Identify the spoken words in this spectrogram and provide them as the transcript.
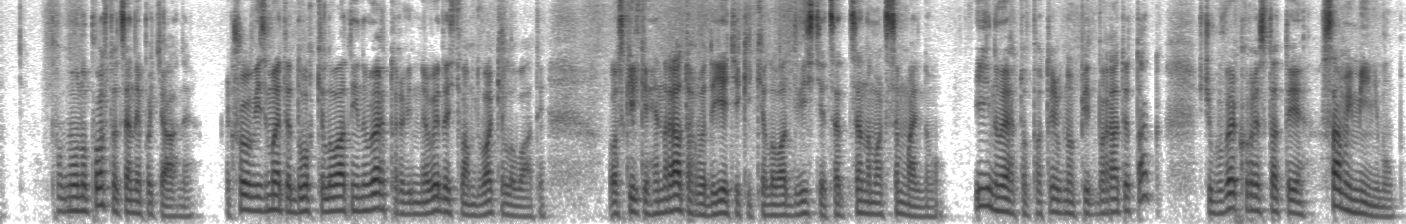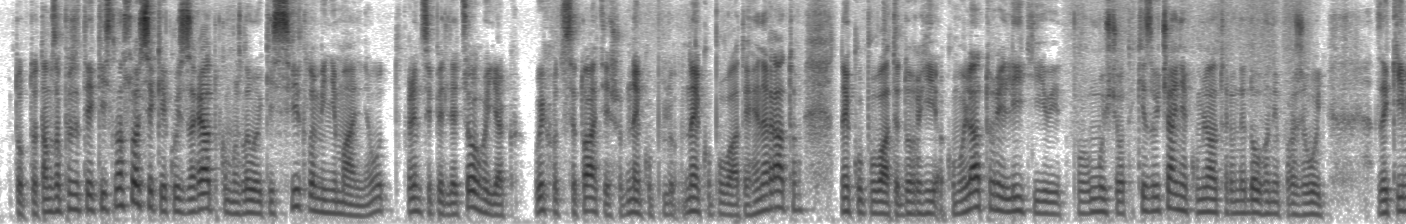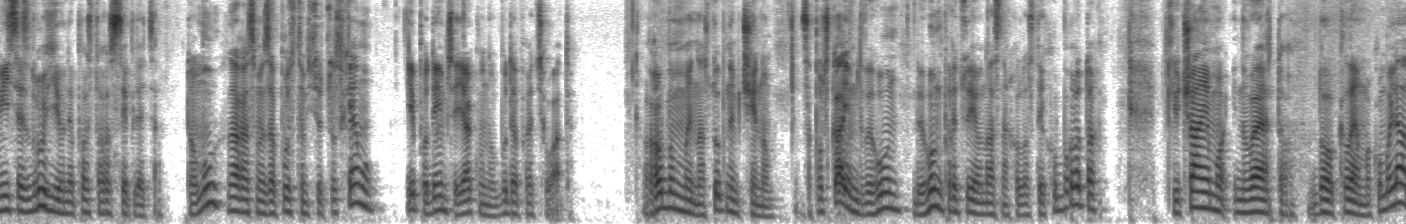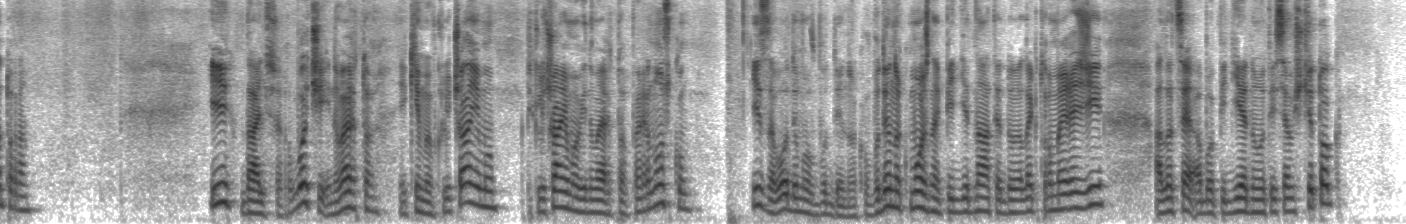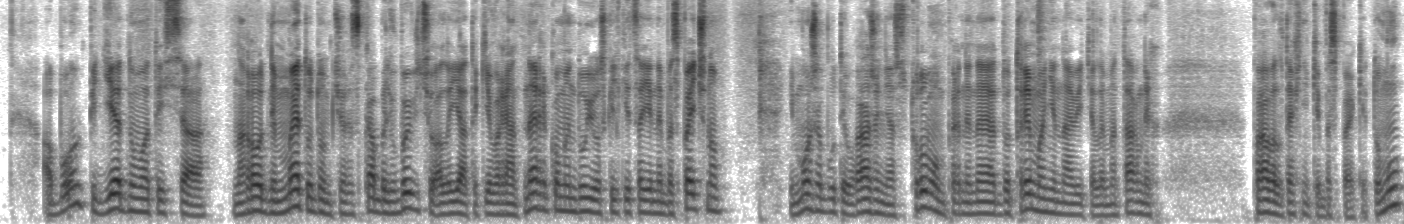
ну, ну просто це не потягне. Якщо ви візьмете 2 кВт інвертор, він не видасть вам 2 кВт. Оскільки генератор видає тільки кВт 200, це, це на максимальному. І інвертор потрібно підбирати так, щоб використати самий мінімум. Тобто там запустити якийсь насосик, якусь зарядку, можливо, якесь світло мінімальне. От, в принципі, для цього як виход з ситуації, щоб не, куплю, не купувати генератор, не купувати дорогі акумулятори літієві, тому що такі звичайні акумулятори вони довго не проживуть. За який місяць другий вони просто розсипляться. Тому зараз ми запустимо всю цю схему і подивимося, як воно буде працювати. Робимо ми наступним чином: запускаємо двигун. Двигун працює у нас на холостих оборотах. Підключаємо інвертор до клем акумулятора. І далі робочий інвертор, який ми включаємо. Підключаємо в інвертор переноску і заводимо в будинок. В будинок можна під'єднати до електромережі, але це або під'єднуватися в щиток, або під'єднуватися народним методом через кабель вбивцю, але я такий варіант не рекомендую, оскільки це є небезпечно. І може бути ураження струмом при недотриманні навіть елементарних правил техніки безпеки. Тому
